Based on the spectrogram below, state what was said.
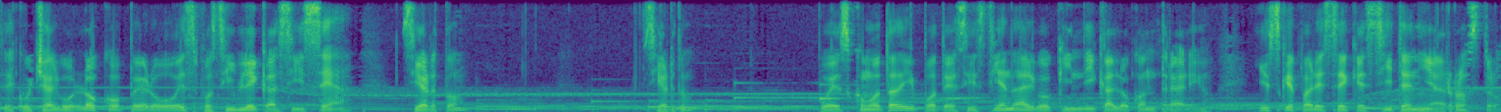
se escucha algo loco, pero es posible que así sea, ¿cierto? ¿Cierto? Pues como toda hipótesis tiene algo que indica lo contrario, y es que parece que sí tenía rostro.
